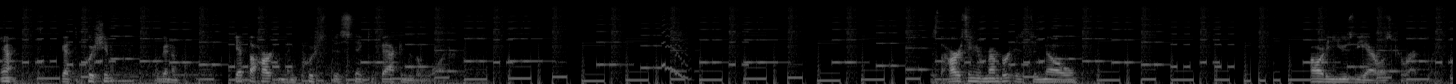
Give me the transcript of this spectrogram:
Yeah, we got to push him. We're gonna get the heart and then push this Snakey back into the water. Because the hardest thing to remember is to know how to use the arrows correctly.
